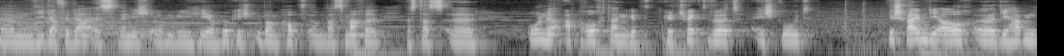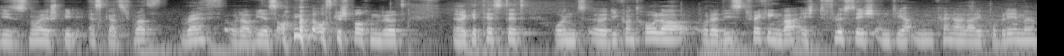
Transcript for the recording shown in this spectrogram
ähm, die dafür da ist, wenn ich irgendwie hier wirklich über dem Kopf irgendwas mache, dass das äh, ohne Abbruch dann getrackt wird. Echt gut. Hier schreiben die auch, äh, die haben dieses neue Spiel Asgard's Wrath, oder wie es auch mal ausgesprochen wird, äh, getestet und äh, die Controller oder dieses Tracking war echt flüssig und die hatten keinerlei Probleme.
